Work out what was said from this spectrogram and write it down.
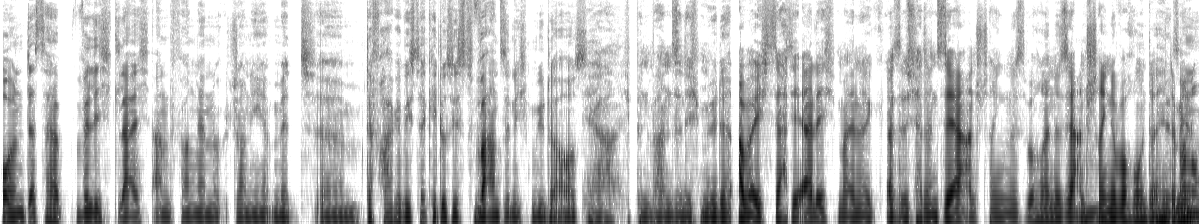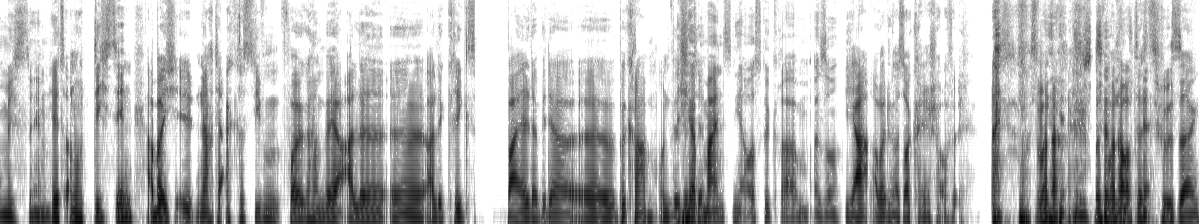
Und deshalb will ich gleich anfangen, Johnny, mit ähm, der Frage, wie es dir geht. Du siehst wahnsinnig müde aus. Ja, ich bin wahnsinnig müde. Aber ich sag dir ehrlich, meine, also ich hatte ein sehr anstrengendes Wochenende, eine sehr anstrengende Woche hinter Jetzt auch mir. noch mich sehen. Jetzt auch noch dich sehen. Aber ich, äh, nach der aggressiven Folge haben wir ja alle, äh, alle Kriegsbeil da wieder äh, begraben. Und wir Ich habe ja, meins nie ausgegraben. Also ja, aber du hast auch keine Schaufel. muss man auch, muss man auch dazu sagen.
